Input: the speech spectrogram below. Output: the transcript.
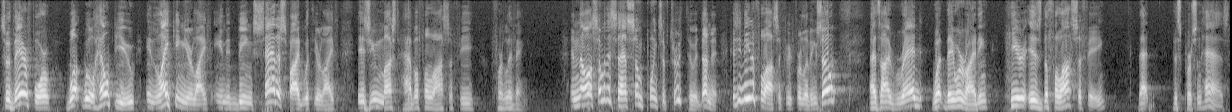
So, therefore, what will help you in liking your life and in being satisfied with your life is you must have a philosophy for living. And now, some of this has some points of truth to it, doesn't it? Because you need a philosophy for living. So, as I read what they were writing, here is the philosophy that this person has.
